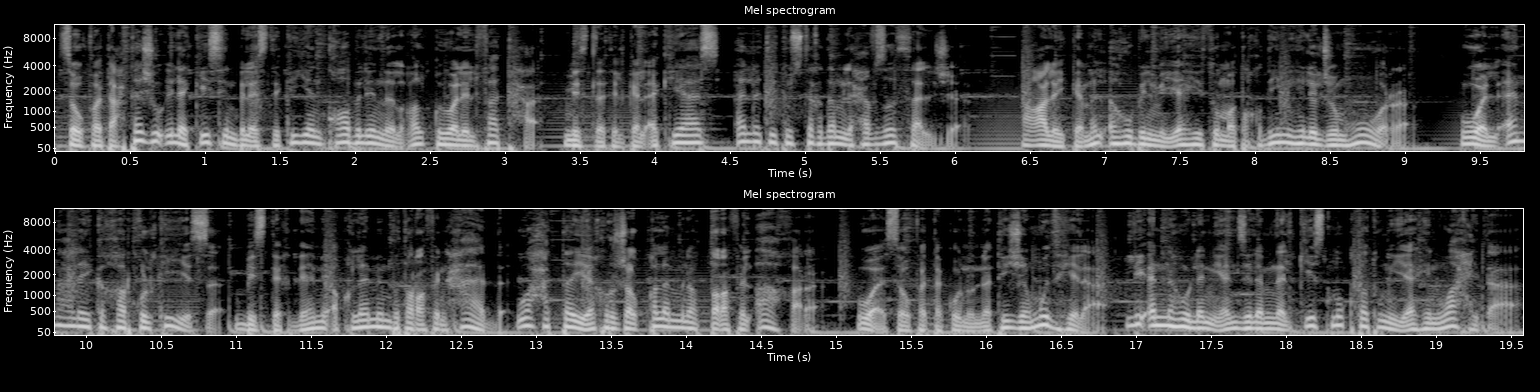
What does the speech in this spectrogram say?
سوف تحتاج إلى كيس بلاستيكي قابل للغلق وللفتح مثل تلك الأكياس التي تستخدم لحفظ الثلج. عليك ملئه بالمياه ثم تقديمه للجمهور. والآن عليك خرق الكيس باستخدام أقلام بطرف حاد وحتى يخرج القلم من الطرف الآخر وسوف تكون النتيجة مذهلة لأنه لن ينزل من الكيس نقطة مياه واحدة.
